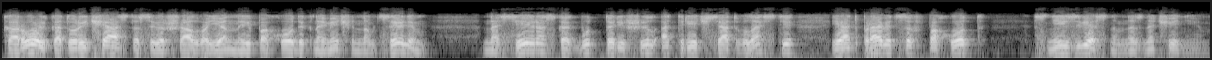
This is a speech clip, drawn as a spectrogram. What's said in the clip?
Король, который часто совершал военные походы к намеченным целям, на сей раз как будто решил отречься от власти и отправиться в поход с неизвестным назначением.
